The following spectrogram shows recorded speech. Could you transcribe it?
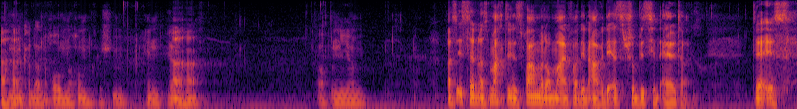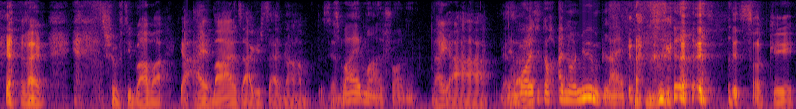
Aha. Man kann dann Raum nach umwischen. Hin, her. Aha. Abonnieren. Was ist denn, was macht denn? Jetzt fragen wir doch mal einfach den Arvin. Der ist schon ein bisschen älter. Der ist, ja, reif. Jetzt schimpft die Barbara. Ja, einmal sage ich seinen Namen. Das ist ja, Zweimal schon. naja. Er wollte doch anonym bleiben. Ist okay.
